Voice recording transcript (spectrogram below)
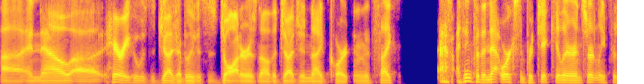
Uh, and now uh, Harry, who was the judge, I believe it's his daughter, is now the judge in Night Court. And it's like, I think for the networks in particular, and certainly for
